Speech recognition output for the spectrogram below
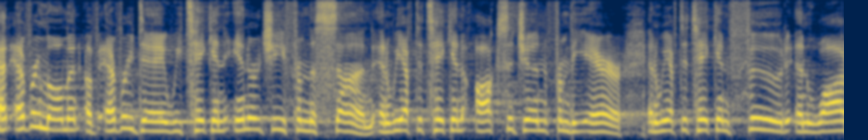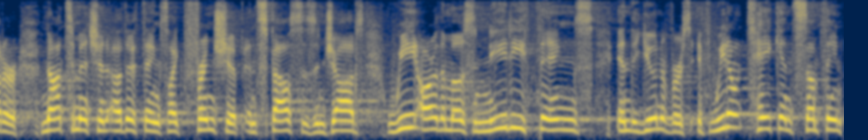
At every moment of every day, we take in energy from the sun, and we have to take in oxygen from the air, and we have to take in food and water, not to mention other things like friendship and spouses and jobs. We are the most needy things in the universe. If we don't take in something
